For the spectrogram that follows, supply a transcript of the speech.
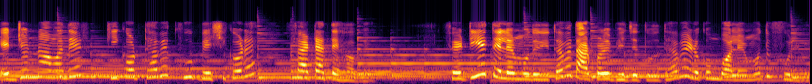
এর জন্য আমাদের কি করতে হবে? খুব বেশি করে ফেটাতে হবে। ফেটিয়ে তেলের মধ্যে দিতে হবে, তারপরে ভেজে তুলতে হবে, এরকম বলের মতো ফুলবে।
